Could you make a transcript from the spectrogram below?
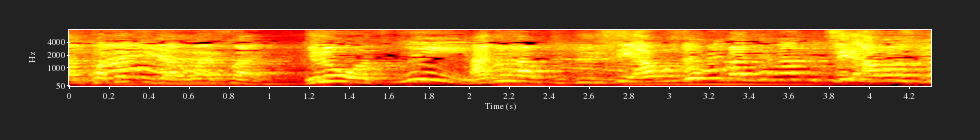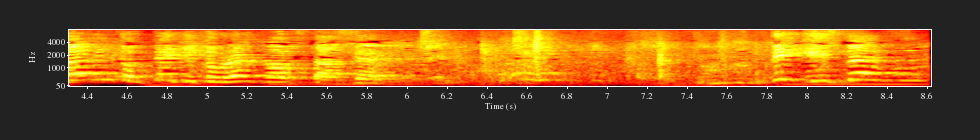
can connect to their. Wi-Fi. You know what? Leave. I don't have to do this. See, I was I not planning. See, I was planning to take you to Red Lobster. It's not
